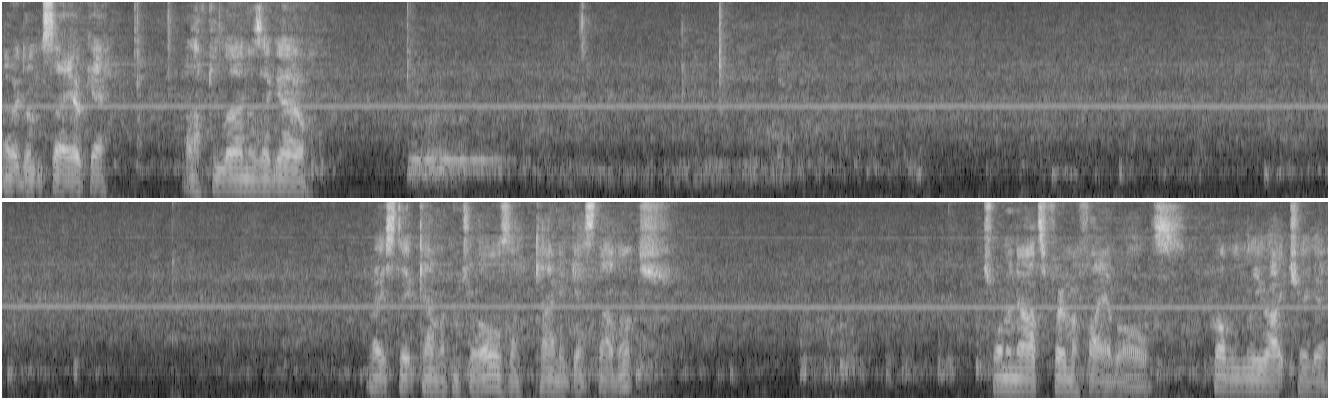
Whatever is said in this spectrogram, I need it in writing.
Oh, it doesn't say, okay. I'll have to learn as I go. Right stick camera controls, I kind of guessed that much. Just want to know how to throw my fireballs. Probably right trigger.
